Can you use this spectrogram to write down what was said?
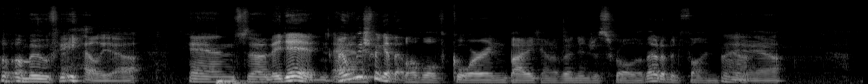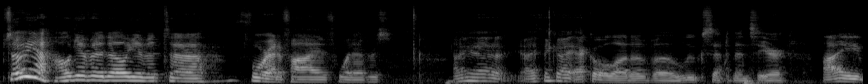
a movie. Hell yeah. And so they did. I and- wish we got that level of gore and body count of a Ninja Scroll though. That would have been fun. Yeah. Yeah. So yeah, I'll give it. I'll give it uh, four out of five, whatever's. I uh, I think I echo a lot of uh, Luke's sentiments here. I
